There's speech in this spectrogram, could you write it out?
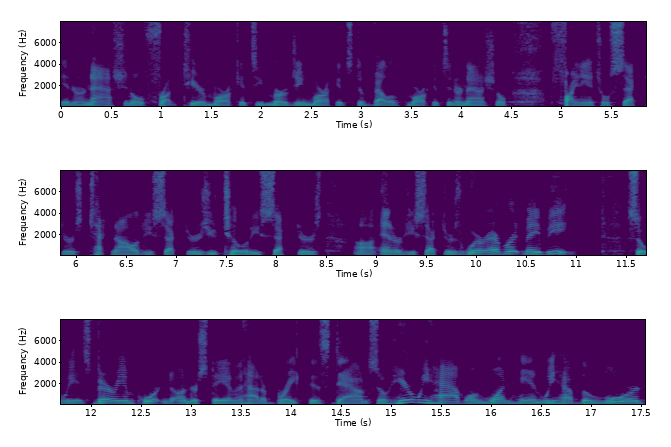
international, frontier markets, emerging markets, developed markets, international, financial sectors, technology sectors, utility sectors, uh, energy sectors, wherever it may be. So it's very important to understand and how to break this down. So here we have, on one hand, we have the Lord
